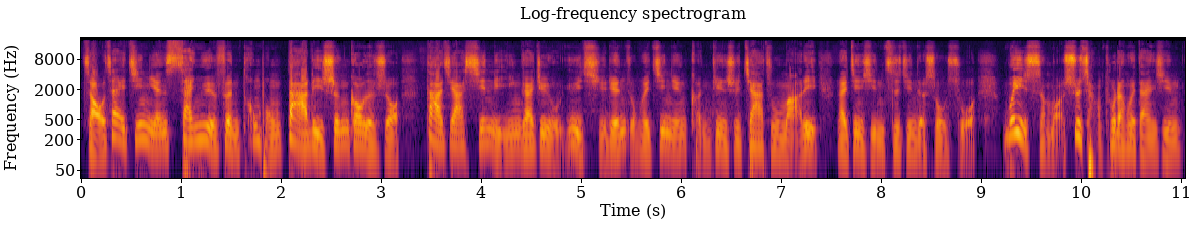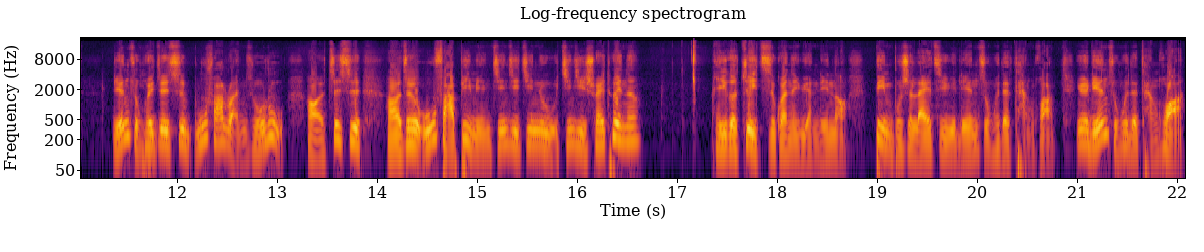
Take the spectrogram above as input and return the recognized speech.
早在今年三月份通膨大力升高的时候，大家心里应该就有预期，联总会今年肯定是加足马力来进行资金的收缩。为什么市场突然会担心联总会这次无法软着陆啊，这是啊这个无法避免经济进入经济衰退呢？一个最直观的原因呢，并不是来自于联总会的谈话，因为联总会的谈话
